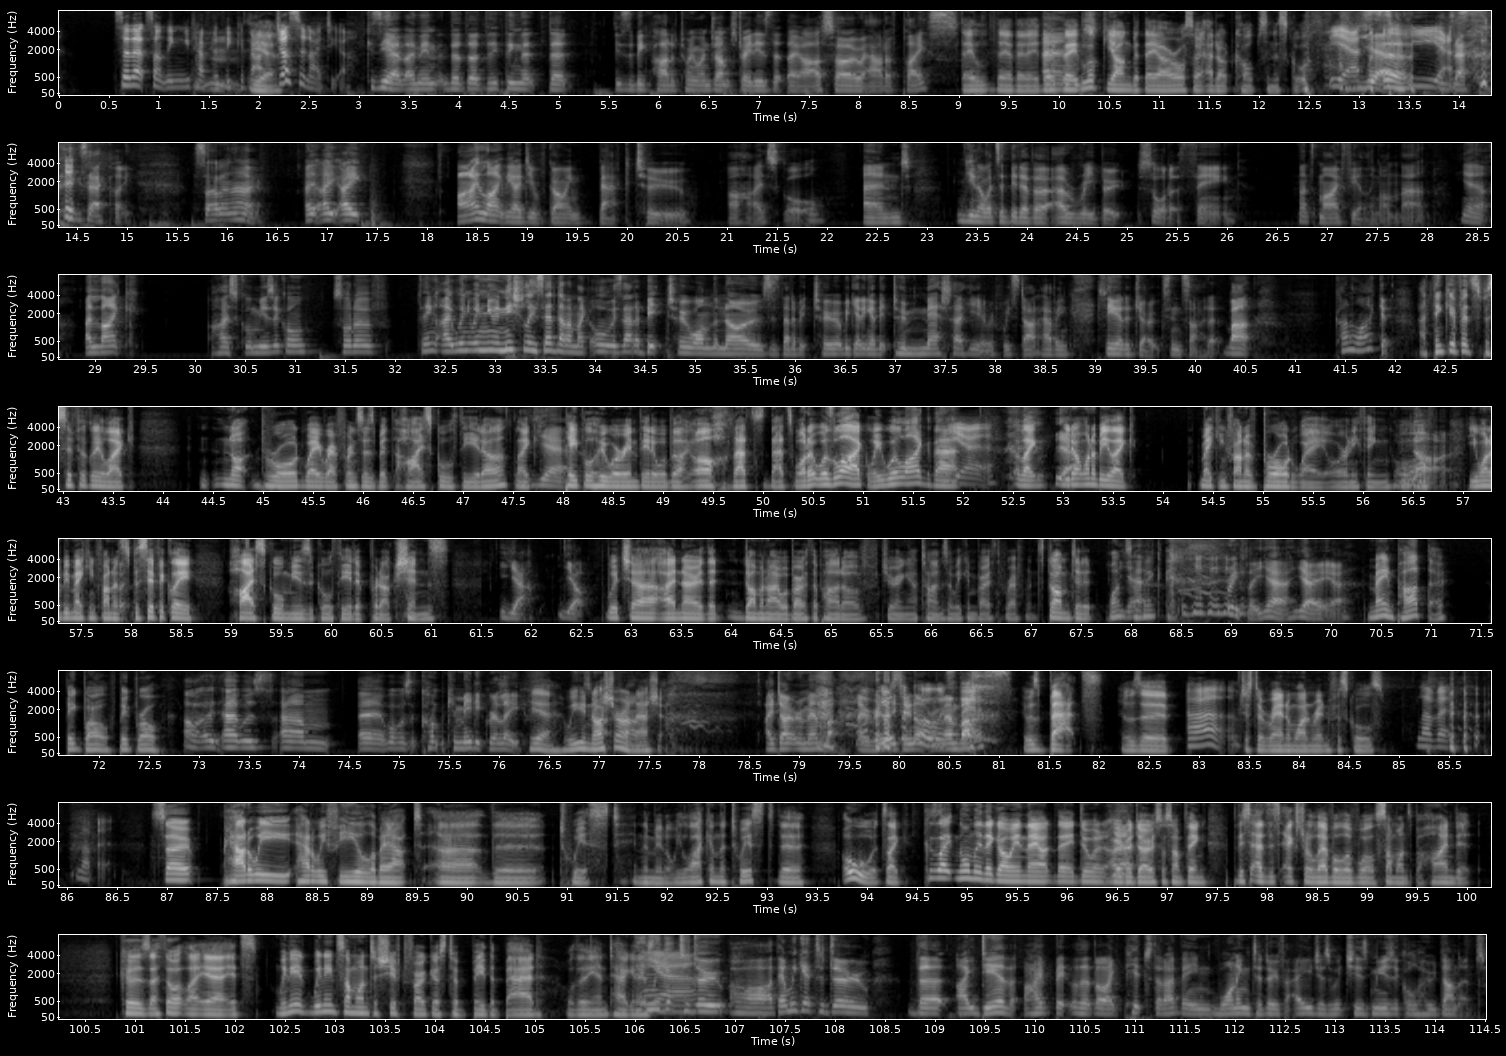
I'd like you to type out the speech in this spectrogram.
so that's something you'd have to Mm. think about Yeah. just an idea Because yeah, I mean the, the the thing that that is the big part of Twenty One Jump Street is that they are so out of place. they they they, they, they And- look young but they are also adult cops in a school yes Yeah, yes Exactly. exactly. So I don't know. I, I I I like the idea of going back to a high school and you know, it's a bit of a, a reboot sort of thing. That's my feeling on that. Yeah. I like high school musical sort of thing. I when when you initially said that, I'm like, oh, is that a bit too on the nose? Is that a bit too? Are we getting a bit too meta here if we start having theater jokes inside it? But kind of like it. I think if it's specifically like not Broadway references, but high school theater, like Yeah. people who were in theater would be like, "Oh, that's that's what it was like. We were like that." yeah. Like Yeah. you don't want to be like making fun of Broadway or anything. Or No. you want to be making fun of But- specifically high school musical theater productions, Yeah. Yep. which uh, I know that Dom and I were both a part of during our times that we can both reference. Dom did it once, I think. Briefly. Yeah. Yeah. Yeah. Main part though, big role, big role. Oh, it, it was um. Uh, what was it? Com- comedic relief. Yeah, were you It's quite Nosha or fun. Nasha? I don't remember. I really do not Musical was remember. this? It was Bats. It was a Oh, just a random one written for schools. love it. love it. So how do we how do we feel about uh the twist in the middle? We liking the twist. The oh, it's like because like normally they go in they they do an Yeah. overdose or something, but this adds this extra level of well someone's behind it. Because I thought like yeah, it's we need we need someone to shift focus to be the bad or the antagonist. Then we get to do. Oh, then we get to do the idea that I've been the, the like pitch that I've been wanting to do for ages, which is musical Who Done It.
